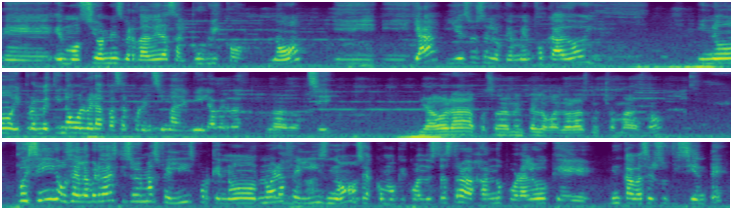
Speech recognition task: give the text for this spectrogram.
eh, emociones verdaderas al público, ¿no? Y, y ya, y eso es en lo que me he enfocado y, y no, y prometí no volver a pasar por encima de mí, la verdad. Claro. Sí. Y ahora, pues obviamente lo valoras mucho más, ¿no? Pues sí, o sea, la verdad es que soy más feliz porque no, no era feliz, ¿no? O sea, como que cuando estás trabajando por algo que nunca va a ser suficiente,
